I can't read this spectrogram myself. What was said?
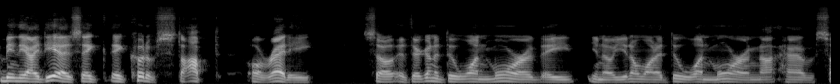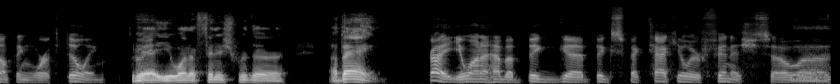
I mean, the idea is they they could have stopped already. So if they're going to do one more, they you know you don't want to do one more and not have something worth doing. Yeah, you want to finish with a a bang. Right, you want to have a big, uh, big spectacular finish. So, uh, yeah. uh,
